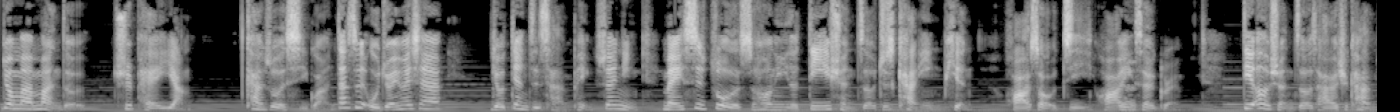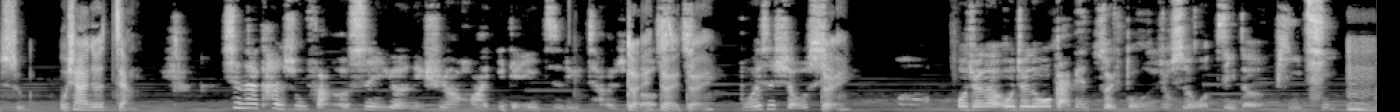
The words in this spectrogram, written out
又慢慢的去培养看书的习惯。但是我觉得，因为现在。有电子产品，所以你没事做的时候，你的第一选择就是看影片、滑手机、滑 Instagram，第二选择才会去看书。我现在就是这样。现在看书反而是一个你需要花一点意志力才会做对对对，不会是休息。对哦，我觉得，我觉得我改变最多的就是我自己的脾气。嗯，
